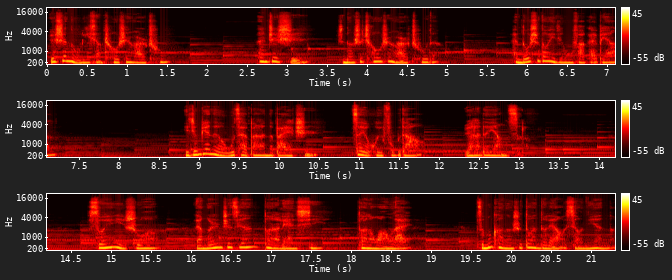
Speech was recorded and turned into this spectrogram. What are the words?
于是努力想抽身而出，但这时只能是抽身而出的，很多事都已经无法改变了，已经变得有五彩斑斓的白纸，再也恢复不到原来的样子了。所以你说，两个人之间断了联系，断了往来，怎么可能是断得了想念呢？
